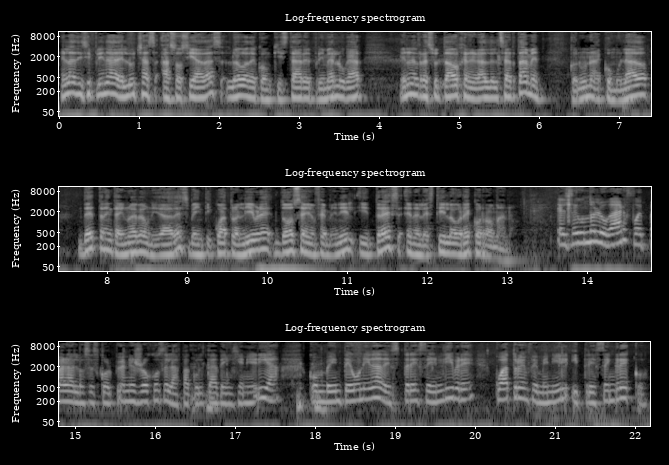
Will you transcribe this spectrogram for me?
en la disciplina de luchas asociadas, luego de conquistar el primer lugar en el resultado general del certamen, con un acumulado de 39 unidades, 24 en libre, 12 en femenil y 3 en el estilo greco-romano. El segundo lugar fue para los escorpiones rojos de la Facultad de Ingeniería, con 20 unidades, 13 en libre, 4 en femenil y 3 en greco.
